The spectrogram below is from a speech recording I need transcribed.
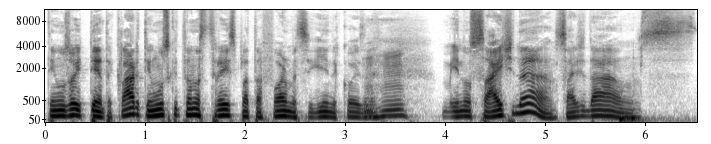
tem uns 80. Claro, tem uns que estão nas três plataformas seguindo coisa, né? uhum. né? E no site dá. O site dá uns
